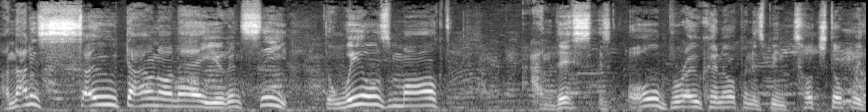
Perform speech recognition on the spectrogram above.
And that is so down on air. You can see the wheels marked and this is all broken up and has been touched up with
